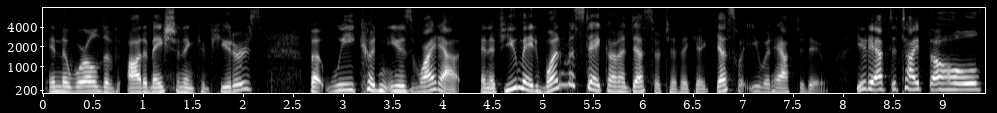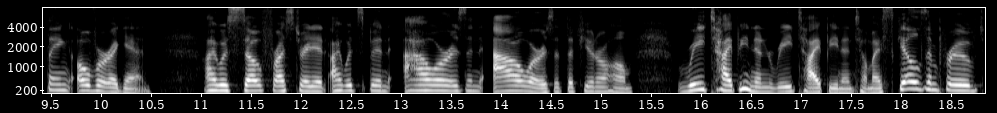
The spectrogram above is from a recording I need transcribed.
in the world of automation and computers, but we couldn't use whiteout. And if you made one mistake on a death certificate, guess what you would have to do? You'd have to type the whole thing over again. I was so frustrated. I would spend hours and hours at the funeral home retyping and retyping until my skills improved.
